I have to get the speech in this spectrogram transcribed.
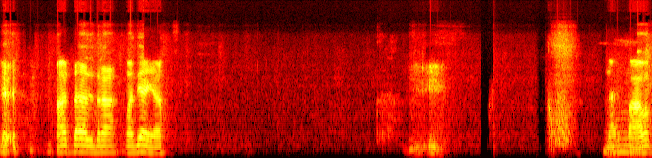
അതാ സിദ്ര മതിയായ? പാവം.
